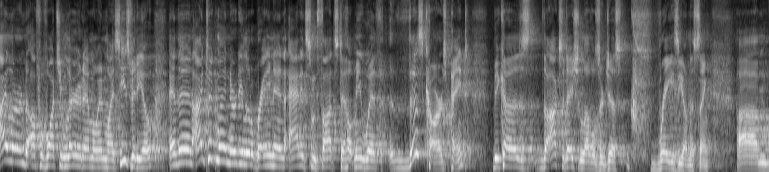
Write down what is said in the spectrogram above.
I learned off of watching Larry at Ammo NYC's video, and then I took my nerdy little brain and added some thoughts to help me with this car's paint because the oxidation levels are just crazy on this thing. Um,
